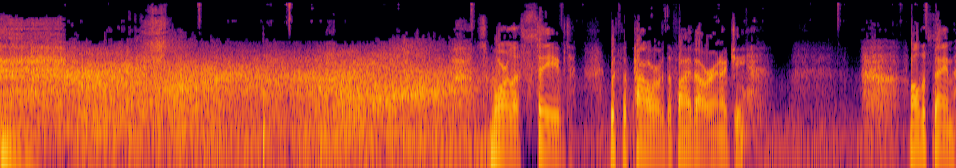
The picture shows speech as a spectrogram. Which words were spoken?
it's more or less saved with the power of the five hour energy. All the same,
